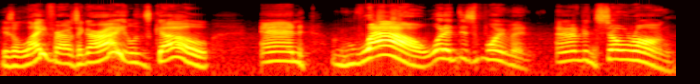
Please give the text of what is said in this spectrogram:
is a lifer. I was like, all right, let's go. And wow, what a disappointment. And I've been so wrong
